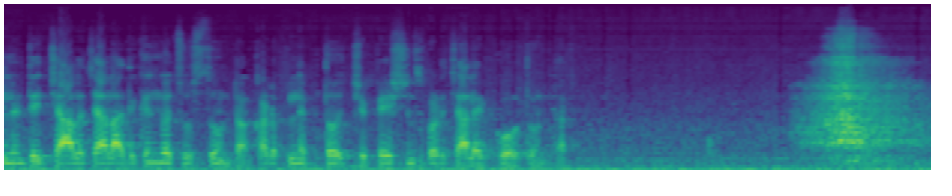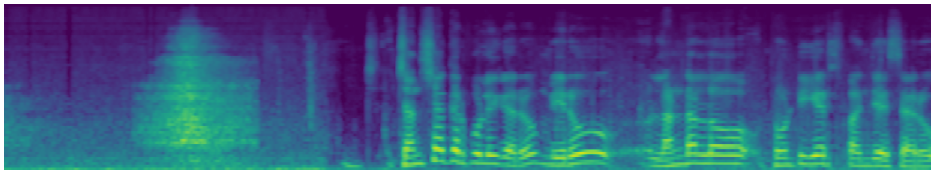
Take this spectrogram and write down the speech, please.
ఇలాంటివి చాలా చాలా అధికంగా చూస్తూ ఉంటాం. కడుపు నొప్పితో వచ్చే పేషెంట్స్ కూడా చాలా ఎక్కువ అవుతూ ఉంటారు చంద్రశేఖర్ పులి గారు మీరు లండన్లో ట్వంటీ ఇయర్స్ పనిచేశారు.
